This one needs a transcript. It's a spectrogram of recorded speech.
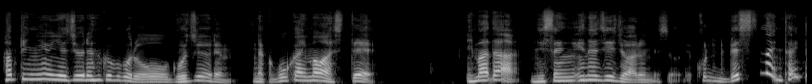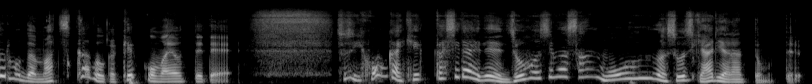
ハッピーニューイヤー10連福袋を50連、なんか5回回して、未だ2000エナジー以上あるんですよ。で、これベストナインタイトルホルダー待つかどうか結構迷ってて、正直今回結果次第で城島さんを追うのは正直ありやなって思ってる。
